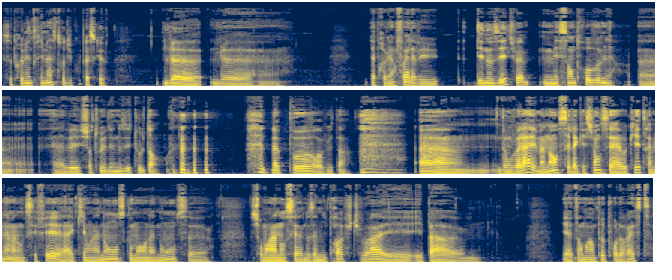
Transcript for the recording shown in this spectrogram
ce premier trimestre, du coup, parce que le. le la première fois, elle avait eu des nausées, tu vois, mais sans trop vomir. Euh, elle avait surtout eu des nausées tout le temps. la pauvre, putain. Euh, donc voilà, et maintenant, c'est la question, c'est ok, très bien, maintenant que c'est fait, à qui on l'annonce, comment on l'annonce, euh, sûrement annoncer à nos amis proches, tu vois, et, pas... Et attendre un peu pour le reste.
